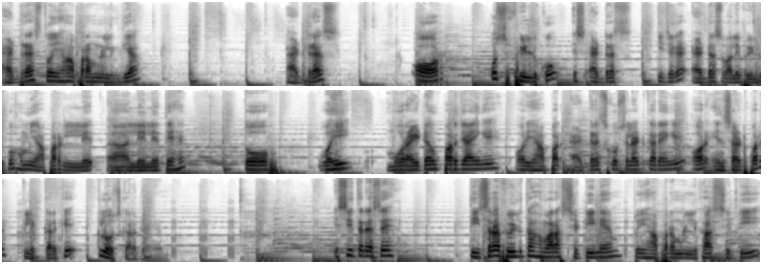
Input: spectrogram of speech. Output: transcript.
एड्रेस तो यहाँ पर हमने लिख दिया एड्रेस। और उस फ़ील्ड को इस एड्रेस की जगह एड्रेस वाले फ़ील्ड को हम यहाँ पर ले आ, ले लेते हैं। तो वही मोर आइटम पर जाएँगे और यहाँ पर एड्रेस को सिलेक्ट करेंगे और इंसर्ट पर क्लिक करके क्लोज कर देंगे। इसी तरह से तीसरा फ़ील्ड था हमारा सिटी नेम तो यहाँ पर हमने लिखा सिटी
